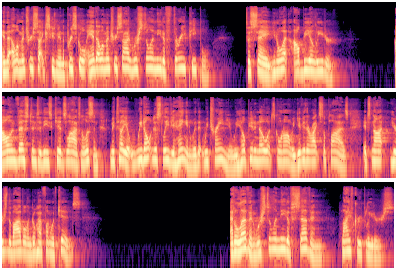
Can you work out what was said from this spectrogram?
in the elementary side, excuse me, in the preschool and elementary side, we're still in need of three people to say, you know what, I'll be a leader. I'll invest into these kids' lives. Now, listen, let me tell you, we don't just leave you hanging with it. We train you. We help you to know what's going on. We give you the right supplies. It's not, here's the Bible and go have fun with kids. At 11, we're still in need of seven life group leaders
